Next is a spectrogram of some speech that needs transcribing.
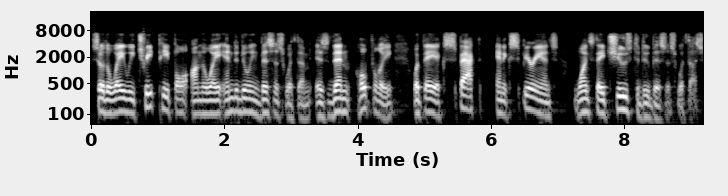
So the way we treat people on the way into doing business with them is then hopefully what they expect and experience once they choose to do business with us.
